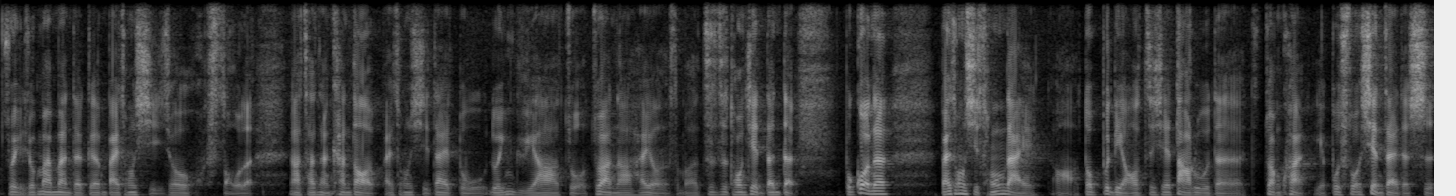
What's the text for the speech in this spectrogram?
所以就慢慢的跟白崇禧就熟了。那常常看到白崇禧在读《论语》啊、《左传》啊，还有什么《资治通鉴》等等。不过呢，白崇禧从来啊都不聊这些大陆的状况，也不说现在的事，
